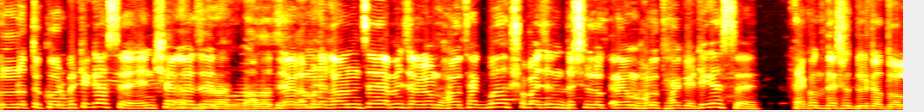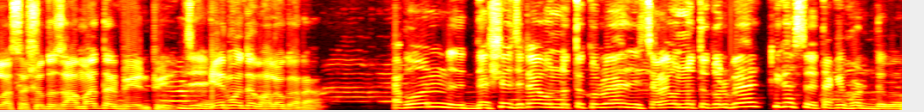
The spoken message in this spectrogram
উন্নত করবে ঠিক আছে? ইনশাল্লাহ যে ভালো যারা মনে করেন যে আমি যেরকম ভালো থাকব সবাই যেন দেশের লোক এরকম ভালো থাকে ঠিক আছে? এখন দেশে দুইটা দল আছে শুধু জামায়াত আর বিএনপি। এর মধ্যে ভালো কারা? এখন দেশে যেটা উন্নত করবে যারা উন্নত করবে ঠিক আছে তাকে ভোট দেবো।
